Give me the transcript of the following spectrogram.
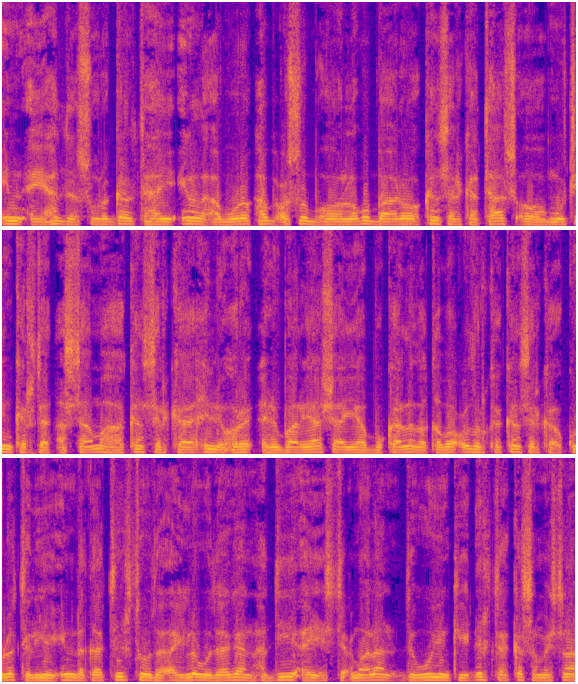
in ay hadda suuragal tahay in la abuuro hab cusub oo lagu baaro kansarka taas oo muujin karta astaamaha kansarka xilli hore. Cilmibaarayaasha ayaa bukaanada qaba cudurka kansarka kula taliyey in dhakhaatiirtooda ay la wadaagaan haddii ay isticmaalaan dawooyinkii dhirta ka samaysnaa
